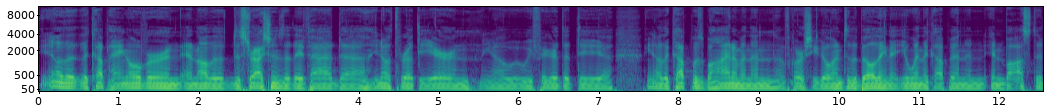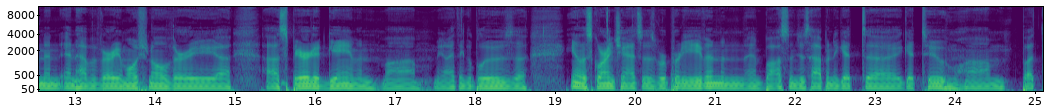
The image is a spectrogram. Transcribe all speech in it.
you know, the, the cup hangover and, and all the distractions that they've had, uh, you know, throughout the year. And, you know, we figured that the, uh, you know, the cup was behind them. And then, of course, you go into the building that you win the cup in, in, in Boston and, and have a very emotional, very uh, uh, spirited game. And, uh, you know, I think the Blues, uh, you know, the scoring chances were pretty even and, and Boston just happened to get, get two. Um, but,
